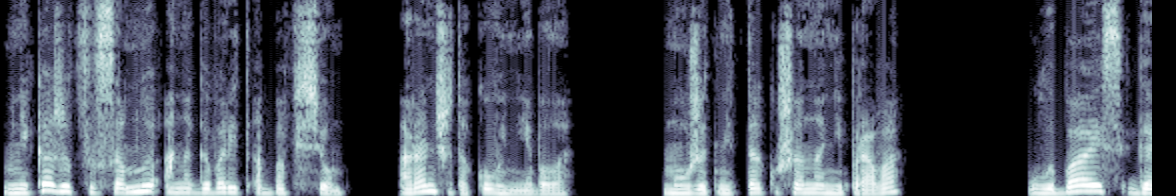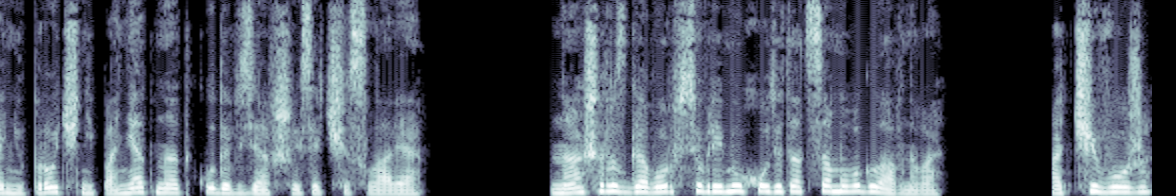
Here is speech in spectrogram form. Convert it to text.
Мне кажется, со мной она говорит обо всем, а раньше такого не было. Может, не так уж она не права? Улыбаясь, гоню прочь непонятно откуда взявшееся тщеславие. Наш разговор все время уходит от самого главного. От чего же?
